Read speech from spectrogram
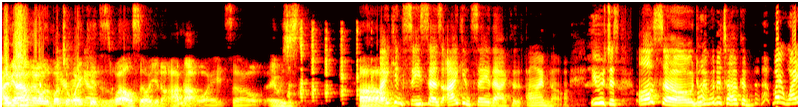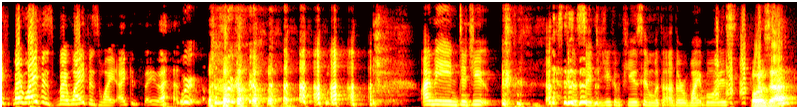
I mean, I hung out with a bunch Here of white kids as well, so you know I'm not white, so it was just. Um, I can see says I can say that because I'm not. He was just also. Do we want to talk? About, My wife. My wife is my wife is white. I can say that. we're, we're- I mean, did you? I was gonna say, did you confuse him with other white boys? What was that?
